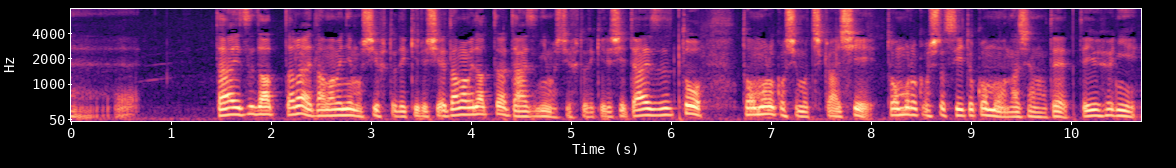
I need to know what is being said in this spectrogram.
え大豆だったら枝豆にもシフトできるし枝豆だったら大豆にもシフトできるし大豆とトウモロコシも近いしトウモロコシとスイートコーンも同じなのでっていうふうに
